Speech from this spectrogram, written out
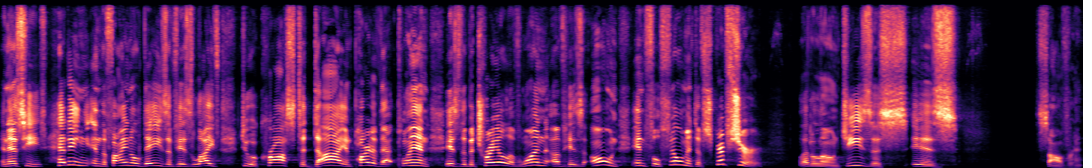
and as he's heading in the final days of his life to a cross to die, and part of that plan is the betrayal of one of his own in fulfillment of Scripture, let alone Jesus is sovereign.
